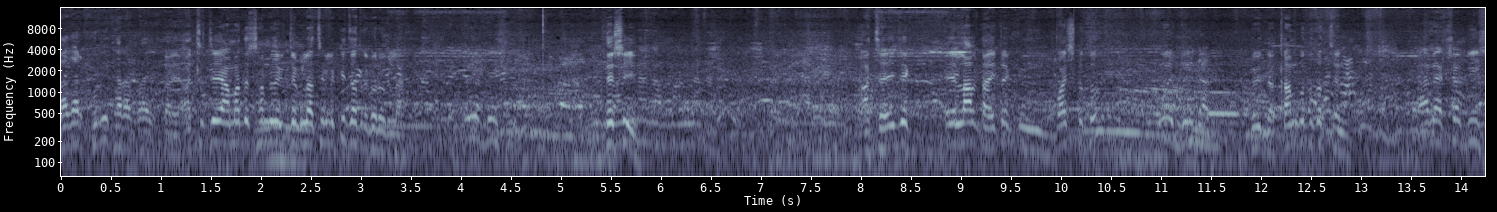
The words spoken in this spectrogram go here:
বাজার খুবই খারাপ ভাই। তাই আচ্ছা যে আমাদের সামনে যেগুলো আছে কি যাত্রা করে ওগুলা বেশি দেশি? আচ্ছা এই যে এই লালটা এটা বয়স কত? দুই দাঁত। দাম কত পাচ্ছেন দাম একশো বিশ।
